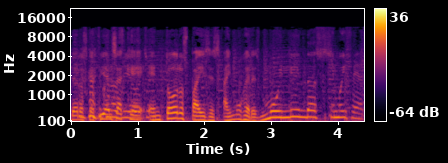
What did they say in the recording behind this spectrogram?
de los que piensa que ocho. en todos los países hay mujeres muy lindas Y muy feas.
